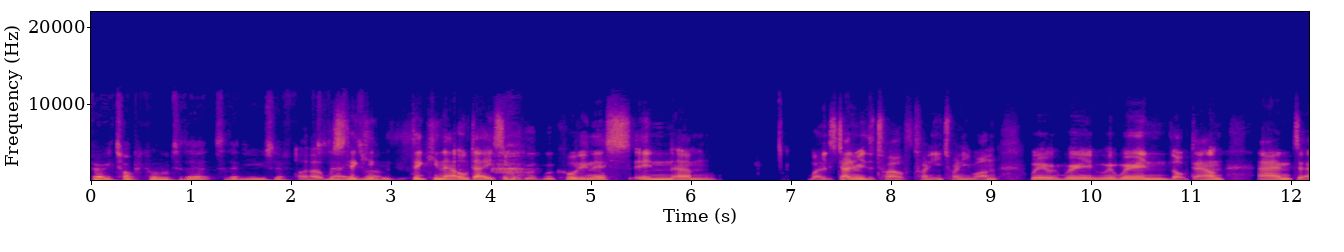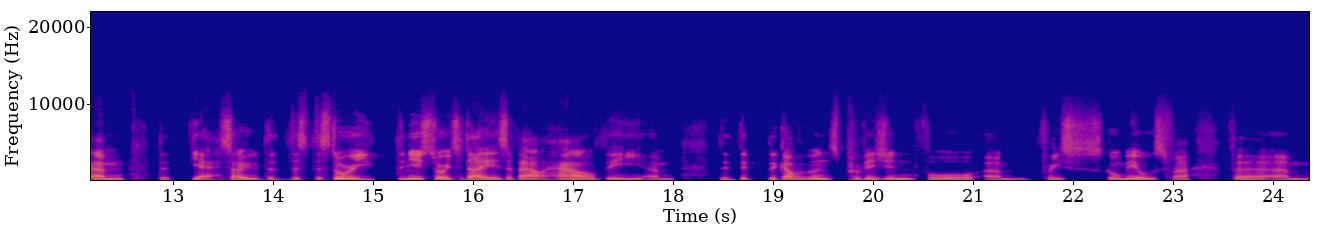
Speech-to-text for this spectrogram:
very topical to the to the news of. I was thinking well. thinking that all day. So we're recording this in um, well, it's January the twelfth, twenty twenty one. We're we're we're we're in lockdown, and um, the, yeah. So the, the the story, the news story today is about how the um, the, the, the government's provision for um, free school meals for for um,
